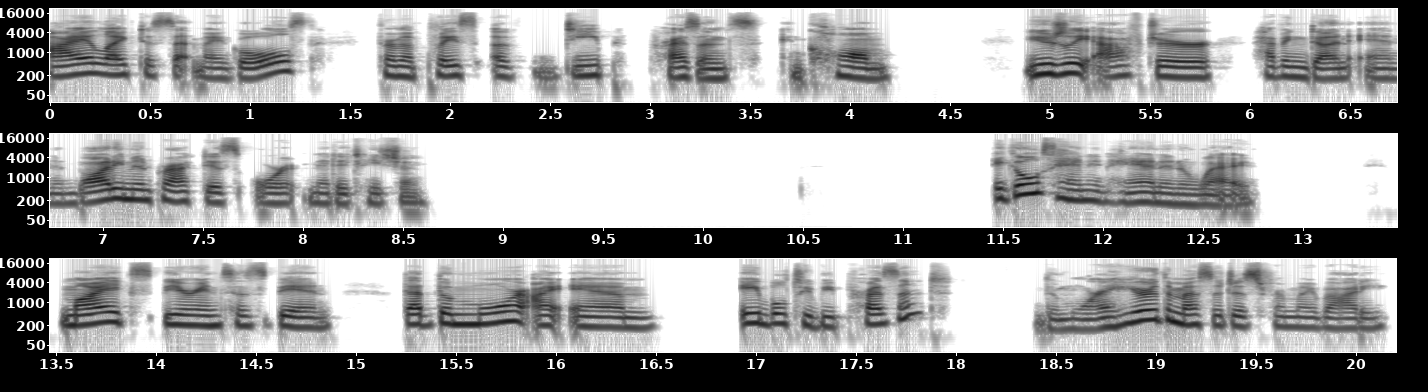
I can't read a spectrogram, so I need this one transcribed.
I like to set my goals from a place of deep presence and calm, usually after having done an embodiment practice or meditation. It goes hand in hand in a way. My experience has been that the more I am able to be present, the more I hear the messages from my body.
